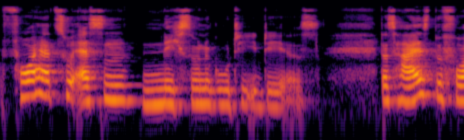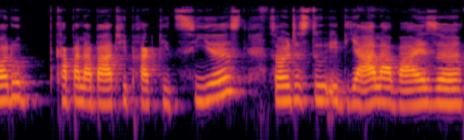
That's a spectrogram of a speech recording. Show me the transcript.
vorher zu essen nicht so eine gute Idee ist. Das heißt, bevor du Kapalabhati praktizierst, solltest du idealerweise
